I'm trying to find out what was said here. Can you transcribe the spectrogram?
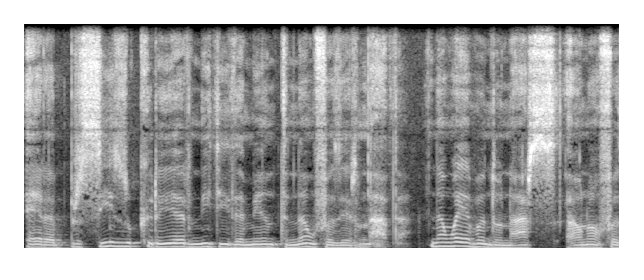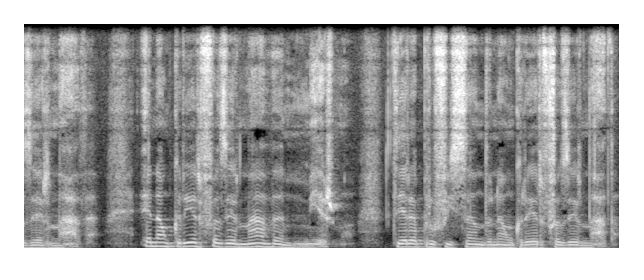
era preciso querer nitidamente não fazer nada. Não é abandonar-se ao não fazer nada, é não querer fazer nada mesmo, ter a profissão de não querer fazer nada.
